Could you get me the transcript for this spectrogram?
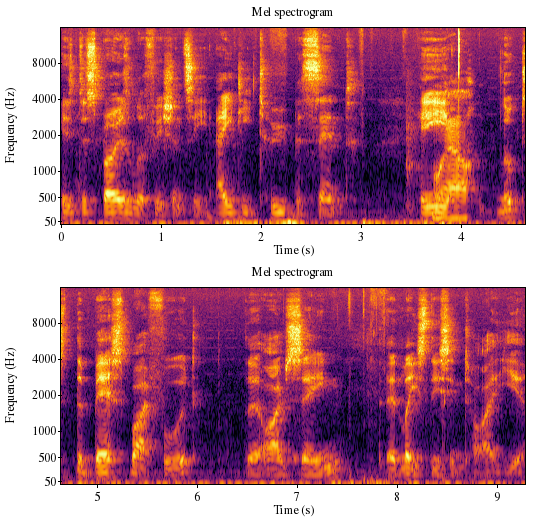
His disposal efficiency, 82%. He Wow. looked the best by foot that I've seen, at least this entire year,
